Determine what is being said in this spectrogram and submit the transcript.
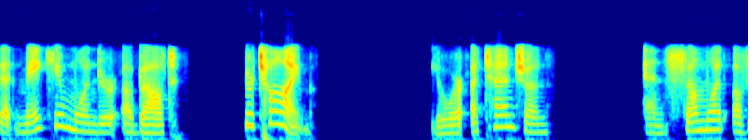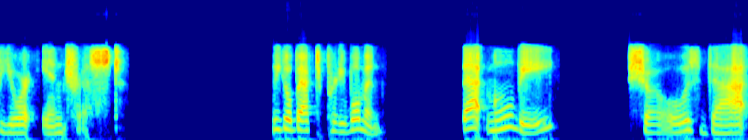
that make him wonder about your time, your attention, and somewhat of your interest we go back to Pretty Woman. That movie shows that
